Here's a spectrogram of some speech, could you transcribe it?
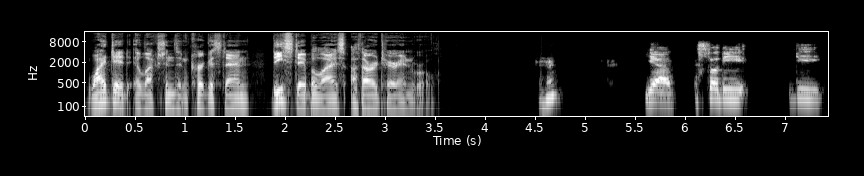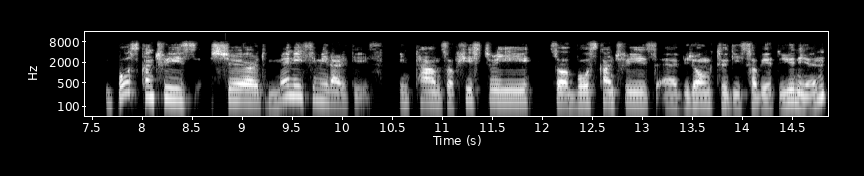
why did elections in Kyrgyzstan destabilize authoritarian rule? Mm-hmm. Yeah, so the the both countries shared many similarities in terms of history. So both countries uh, belong to the Soviet Union,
